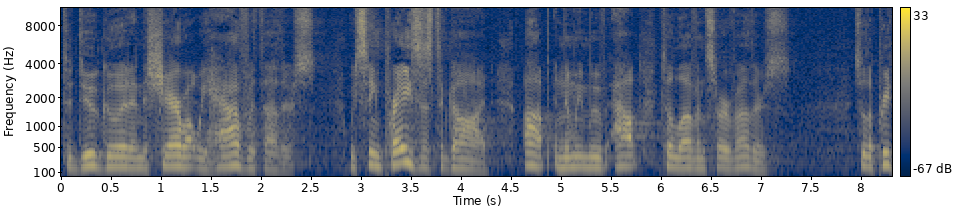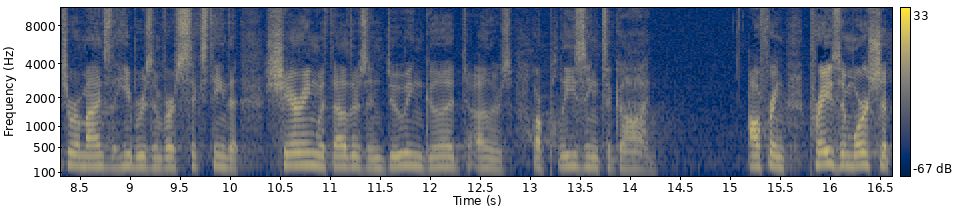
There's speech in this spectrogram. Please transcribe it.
to do good and to share what we have with others. We sing praises to God up, and then we move out to love and serve others. So the preacher reminds the Hebrews in verse 16 that sharing with others and doing good to others are pleasing to God. Offering praise and worship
